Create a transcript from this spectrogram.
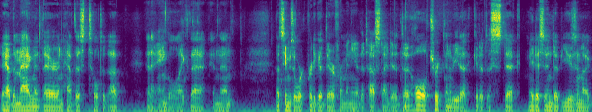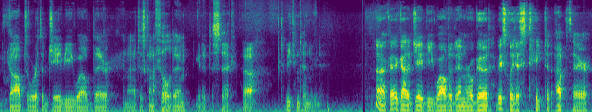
to have the magnet there and have this tilted up at an angle like that. And then that seems to work pretty good there from any of the tests I did. The whole trick gonna be to get it to stick. Made us end up using a gob's worth of JB weld there and uh, just kind of fill it in, get it to stick. Uh, to be continued. Okay, got a JB welded in real good. Basically just taped it up there,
